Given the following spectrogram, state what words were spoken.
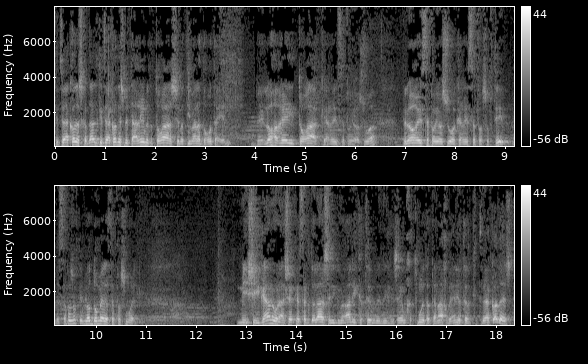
כתבי הקודש, כ"ד כתבי הקודש מתארים את התורה שמתאימה לדורות ההם, ולא הרי תורה כהרי ספר יהושע, ולא הרי ספר יהושע כהרי ספר שופטים, וספר שופטים לא דומה לספר שמואל. משהגענו לאנשי כנסת הגדולה שנגמרה להיכתב, שהם חתמו את התנ"ך ואין יותר כתבי הקודש,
